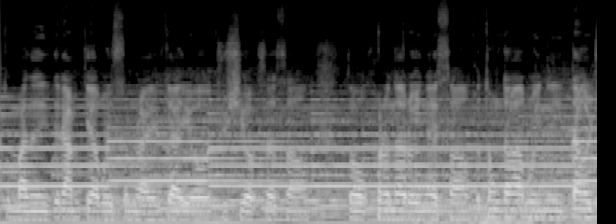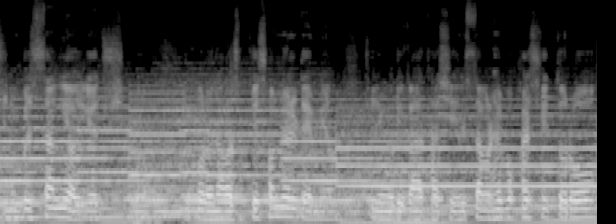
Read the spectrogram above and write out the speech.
또 많은 이들이 함께하고 있음을 알게 하여 주시옵소서. 또 코로나로 인해서 고통당하고 있는 이 땅을 주님 불쌍히 여겨주시고 코로나가 속히 소멸되며 주님 우리가 다시 일상을 회복할 수 있도록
